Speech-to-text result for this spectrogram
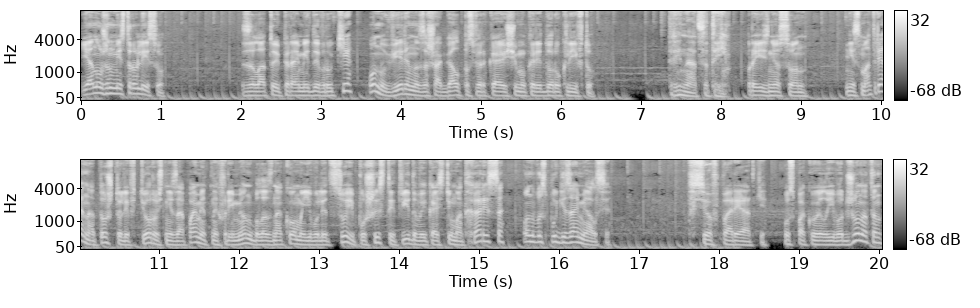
Я нужен мистеру Лису золотой пирамидой в руке, он уверенно зашагал по сверкающему коридору к лифту. «Тринадцатый», — произнес он. Несмотря на то, что лифтеру с незапамятных времен было знакомо его лицо и пушистый твидовый костюм от Харриса, он в испуге замялся. «Все в порядке», — успокоил его Джонатан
